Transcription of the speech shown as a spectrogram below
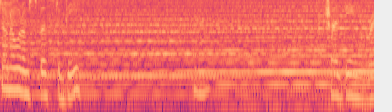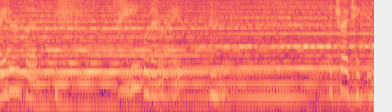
just don't know what I'm supposed to be. You know? I tried being a writer, but I hate what I write. And I tried taking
